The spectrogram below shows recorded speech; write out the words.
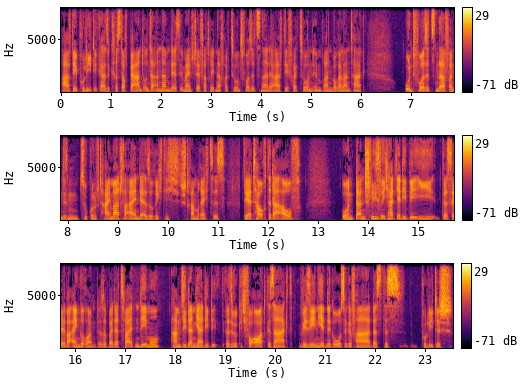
AfD-Politiker, also Christoph Berndt unter anderem, der ist immerhin stellvertretender Fraktionsvorsitzender der AfD-Fraktion im Brandenburger Landtag und Vorsitzender von diesem Zukunft Heimatverein, der also richtig stramm rechts ist. Der tauchte da auf. Und dann schließlich hat ja die BI das selber eingeräumt. Also bei der zweiten Demo haben sie dann ja die, also wirklich vor Ort gesagt, wir sehen hier eine große Gefahr, dass das politisch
